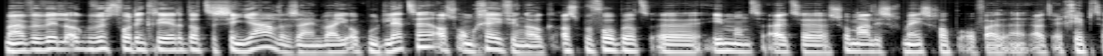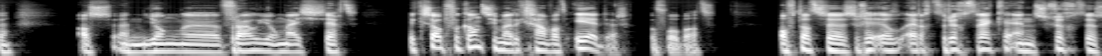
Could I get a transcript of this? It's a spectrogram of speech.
Maar we willen ook bewustwording creëren dat er signalen zijn waar je op moet letten als omgeving ook. Als bijvoorbeeld uh, iemand uit de Somalische gemeenschap of uit, uit Egypte als een jong vrouw, jong meisje zegt: Ik zou op vakantie, maar ik ga wat eerder, bijvoorbeeld. Of dat ze zich heel erg terugtrekken en schuchter,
